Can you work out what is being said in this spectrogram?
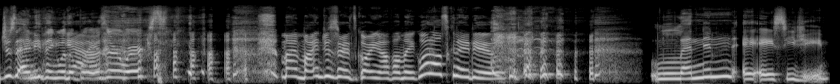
just anything with Yeah. a blazer works. My mind just starts going off. I'm like, what else can I do? Lennon AACG.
